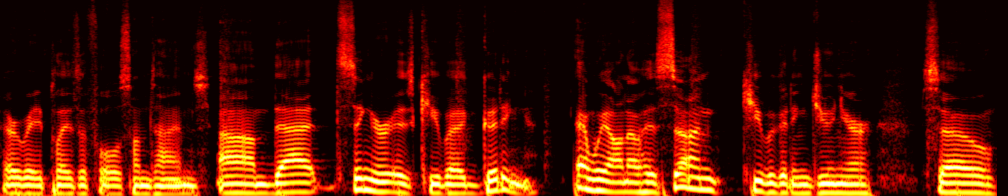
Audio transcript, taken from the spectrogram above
Everybody plays the fool sometimes. Um, that singer is Cuba Gooding, and we all know his son, Cuba Gooding Jr. So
